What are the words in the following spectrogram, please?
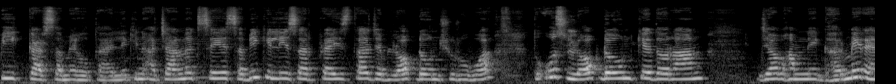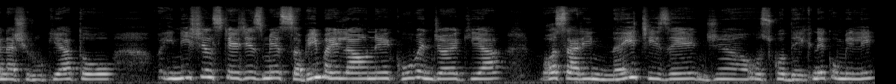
पीक का समय होता है। लेकिन अचानक से सभी के लिए सरप्राइज़ था जब लॉकडाउन शुरू हुआ। तो उस लॉकडाउन के दौरान जब हमने घर में रहना शुरू किया तो इनिशियल स्टेजेस में सभी महिलाओं ने खूब एंजॉय किया। बहुत सारी नई चीज़ें उसको देखने को मिली।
